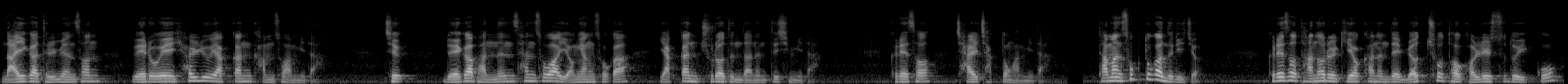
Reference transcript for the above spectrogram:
나이가 들면선 외로의 혈류 약간 감소합니다. 즉, 뇌가 받는 산소와 영양소가 약간 줄어든다는 뜻입니다. 그래서 잘 작동합니다. 다만 속도가 느리죠. 그래서 단어를 기억하는데 몇 초 더 걸릴 수도 있고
